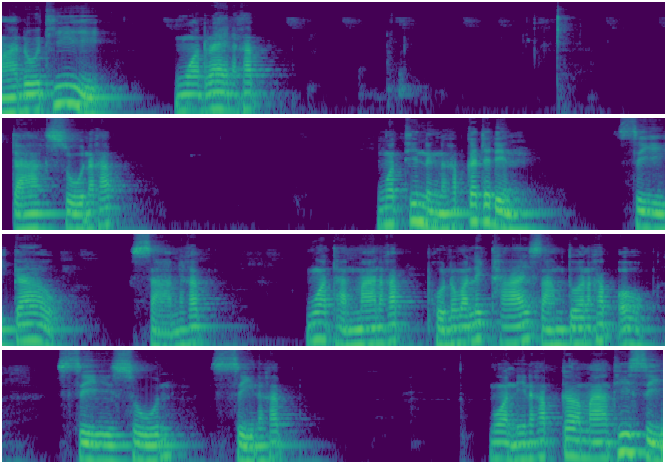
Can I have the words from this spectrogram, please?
มาดูที่งวดแรกนะครับ จากศูนย์นะครับ งวดที่หนึ่งนะครับก็จะเด่นสี่เก้าสามนะครับ งวดถัดมานะครับ ผลรางวัลเลขท้ายสามตัวนะครับออกสี่ศูนย์สี่นะครับ งวดนี้นะครับก็มาที่สี่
